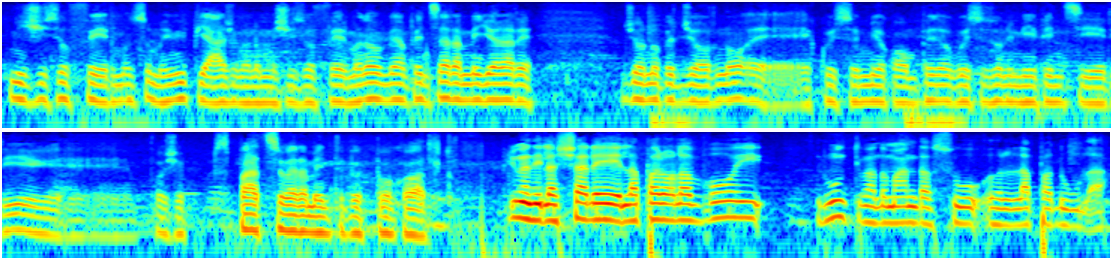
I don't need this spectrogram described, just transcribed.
mi, ci soffermo, insomma mi piace ma non mi ci soffermo, noi dobbiamo pensare a migliorare giorno per giorno e questo è il mio compito, questi sono i miei pensieri e poi c'è spazio veramente per poco altro. Prima di lasciare la parola a voi, l'ultima domanda sulla eh, Padula.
